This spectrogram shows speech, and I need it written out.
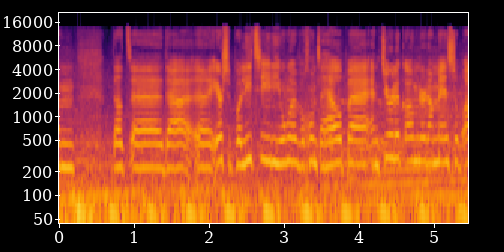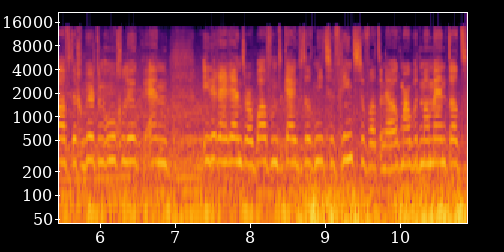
Um, dat uh, de uh, eerste politie die jongen begon te helpen. En tuurlijk komen er dan mensen op af. Er gebeurt een ongeluk en iedereen rent erop af om te kijken of dat niet zijn vriend is of wat dan ook. Maar op het moment dat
